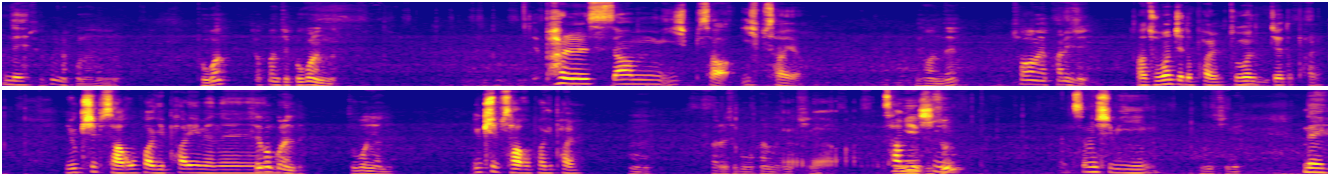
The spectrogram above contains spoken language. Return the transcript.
네. 세 번이나 꺼네 복원? 첫 번째 복원은 8, 3, 24, 24요. 이상한데? 처음에 8이지 아, 두 번째도 8, 두 번째도 8. 64 곱하기 8이면은 세 번 꺼냈는데 두 번이 아니야 64 곱하기 8. 응 8을 세번 곱하는 거지 그렇지 이게 30 무슨? 32. 512 네.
